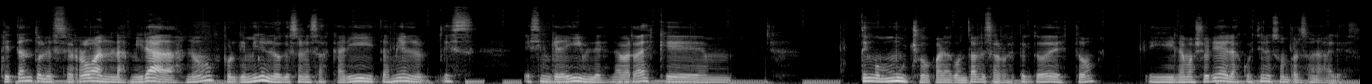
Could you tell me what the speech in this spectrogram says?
que tanto les roban las miradas, ¿no? Porque miren lo que son esas caritas, miren, es, es increíble. La verdad es que mm, tengo mucho para contarles al respecto de esto y la mayoría de las cuestiones son personales.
